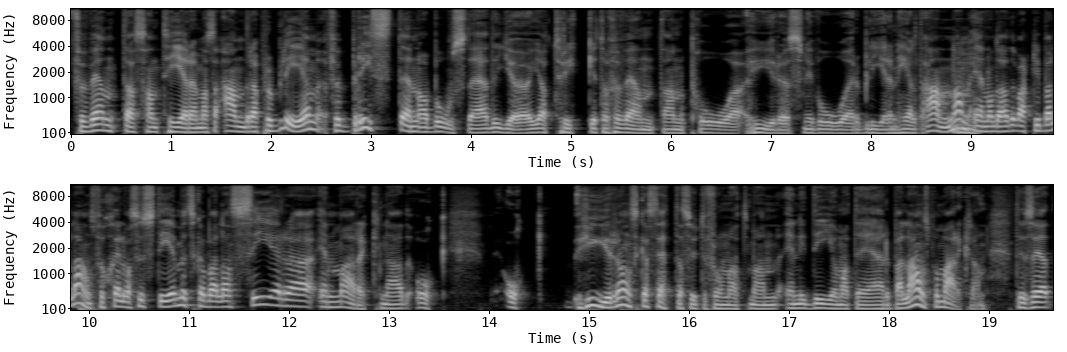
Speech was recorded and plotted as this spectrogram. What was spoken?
förväntas hantera en massa andra problem. För bristen av bostäder gör ju att trycket och förväntan på hyresnivåer blir en helt annan mm. än om det hade varit i balans. För själva systemet ska balansera en marknad och hyran ska sättas utifrån att man, en idé om att det är balans på marknaden. Det vill säga att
